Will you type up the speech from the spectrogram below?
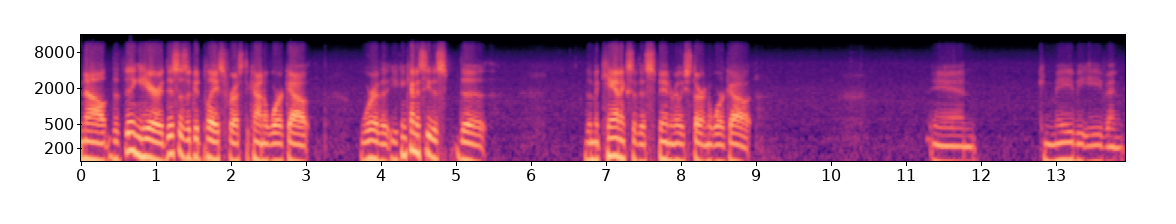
Now, the thing here, this is a good place for us to kind of work out where the, you can kind of see this, the, the mechanics of this spin really starting to work out. And can maybe even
